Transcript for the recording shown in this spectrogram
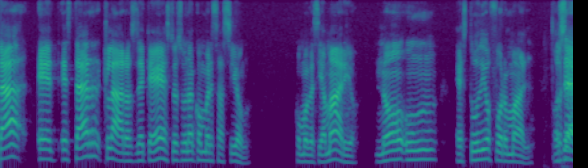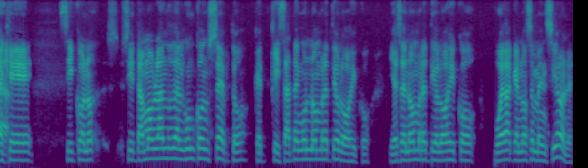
está, eh, estar claros de que esto es una conversación, como decía Mario, no un estudio formal. O, sea que si, si estamos hablando de algún concepto que quizá tenga un nombre teológico y ese nombre teológico pueda que no se mencione,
